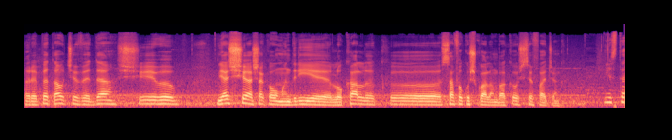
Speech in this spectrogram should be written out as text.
repet, au ce vedea și ea și așa ca o mândrie locală că s-a făcut școală în Bacău și se face încă. Este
